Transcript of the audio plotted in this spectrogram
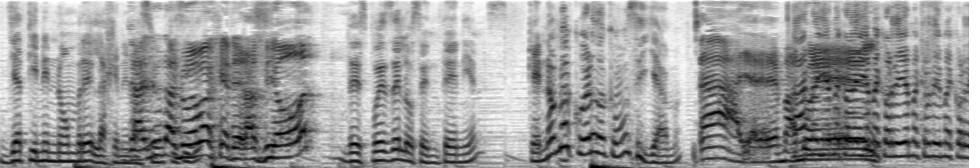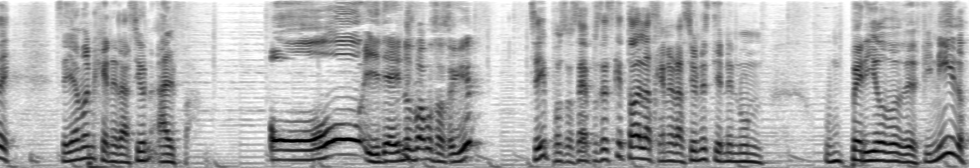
ya tiene nombre la Ya generación. hay una sigue nueva generación. Después de los Centennials. Que no me acuerdo cómo se llama. Ah, no, Manuel. ya me acordé, ya me acordé, ya me acordé, ya me acordé. Se llaman Generación Alfa. Oh, y de ahí nos vamos a seguir. Sí, pues o sea, pues es que todas las generaciones tienen un, un periodo definido.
